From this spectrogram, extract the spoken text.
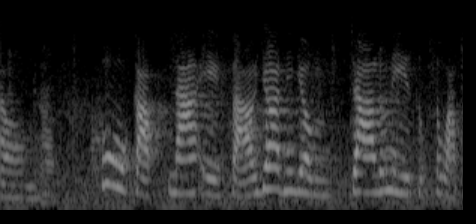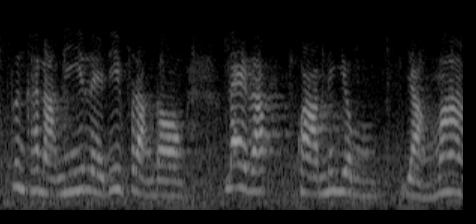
ดอง ครับคู่กับนางเอกสาวยอดนิยม จารุณีสุขสวัสดิ์ซึ่งขณะนี้เลดี้ฝรั่งดองได้รับความนิยมอย่างมาก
